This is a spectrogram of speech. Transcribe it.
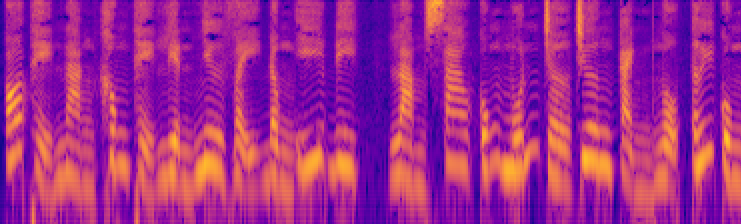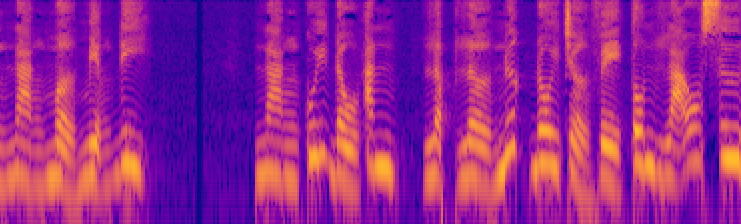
Có thể nàng không thể liền như vậy đồng ý đi, làm sao cũng muốn chờ trương cảnh ngộ tới cùng nàng mở miệng đi. Nàng cúi đầu ăn, lập lờ nước đôi trở về tôn lão sư,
